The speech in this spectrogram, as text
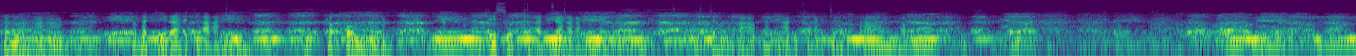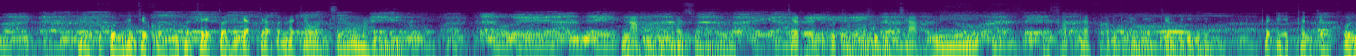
พระมหา ระจิราจารย์ พระพรมวิสุทธาจารย์ เจ้าภาพประธานฝ่ายเจ้าภาพกับพระเดชพระคุณท่านเจ้าคุณพระเทพปริยัติเจ้าคณะจังหวัดเชียงใหม่นำพระสงฆ์เจริญพุทธมนต์ในเช้านี้นะครับและฝั่งทางนี้จะมีพระเดชท่านเจ้าคุณ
